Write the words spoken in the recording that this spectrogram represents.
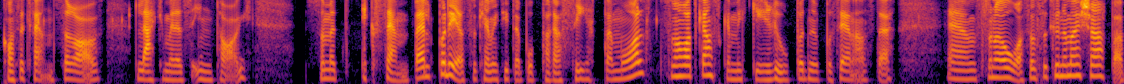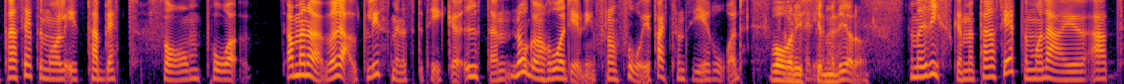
konsekvenser av läkemedelsintag. Som ett exempel på det så kan vi titta på paracetamol som har varit ganska mycket i ropet nu på senaste. Ehm, för några år sedan så kunde man köpa paracetamol i tablettform på ja, men överallt på livsmedelsbutiker utan någon rådgivning för de får ju faktiskt inte ge råd. Vad var risken med det då? Ja, men risken med paracetamol är ju att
